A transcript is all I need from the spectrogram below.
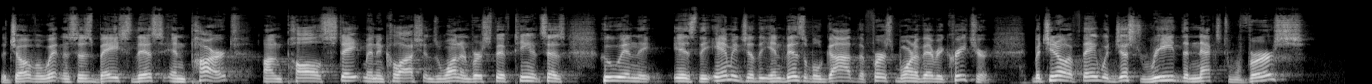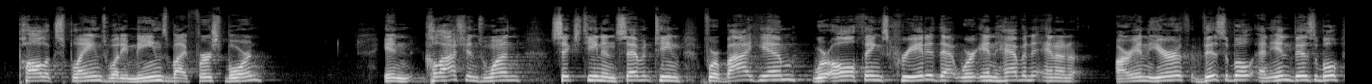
The Jehovah Witnesses base this in part on Paul's statement in Colossians 1 and verse 15. It says, who in the, is the image of the invisible God, the firstborn of every creature. But you know, if they would just read the next verse, Paul explains what he means by firstborn. In Colossians 1, 16 and 17, for by him were all things created that were in heaven and are in the earth, visible and invisible,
